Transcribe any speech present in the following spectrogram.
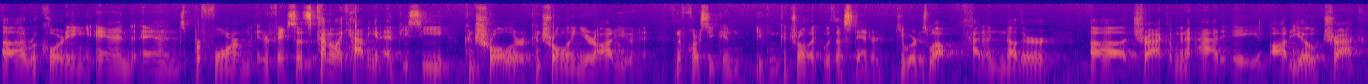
uh, recording and, and perform interface. So it's kind of like having an MPC controller controlling your audio unit. And of course, you can, you can control it with a standard keyboard as well. Add another uh, track. I'm going to add a audio track.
